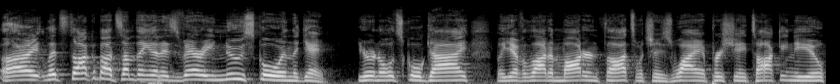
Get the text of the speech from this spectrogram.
All right, let's talk about something that is very new school in the game. You're an old school guy, but you have a lot of modern thoughts, which is why I appreciate talking to you.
